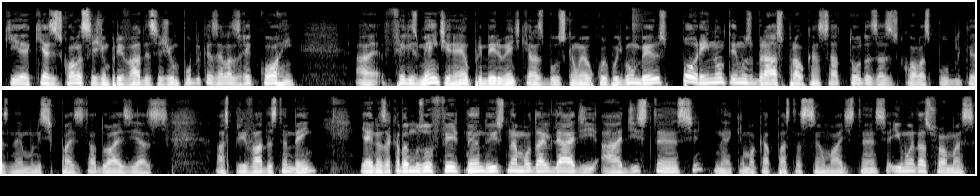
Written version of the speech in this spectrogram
que, que as escolas sejam privadas, sejam públicas, elas recorrem felizmente, né, o primeiro ente que elas buscam é o Corpo de Bombeiros, porém não temos braço para alcançar todas as escolas públicas, né, municipais, estaduais e as as privadas também. E aí nós acabamos ofertando isso na modalidade à distância, né, que é uma capacitação à distância. E uma das formas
